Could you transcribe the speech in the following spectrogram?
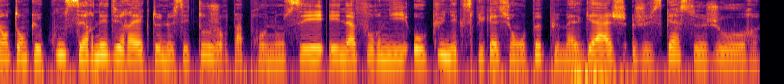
en tant que concerné direct, ne s'est toujours pas prononcé et n'a fourni aucune explication au peuple malgache jusqu'à ce jour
